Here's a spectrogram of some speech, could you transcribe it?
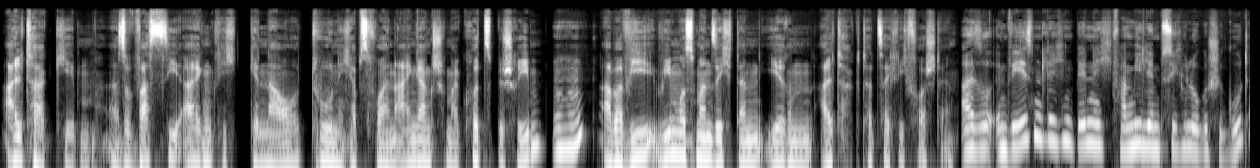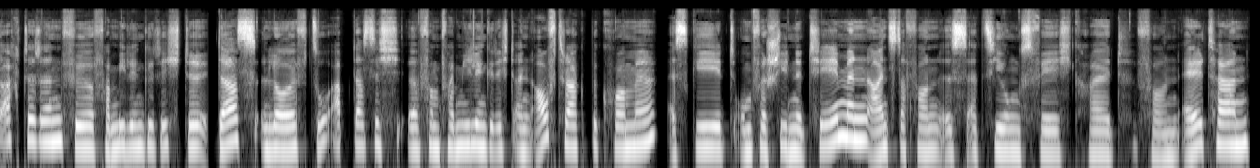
Alltag geben? Also was Sie eigentlich genau tun. Ich habe es vorhin eingangs schon mal kurz beschrieben. Mhm. Aber wie, wie muss man sich dann Ihren Alltag tatsächlich vorstellen? Also im Wesentlichen bin ich familienpsychologische Gutachterin für Familiengerichte. Das läuft so ab, dass ich äh, vom Familiengericht einen Auftrag bekomme. Es geht um verschiedene Themen. Eins davon ist Erziehungsfähigkeit von Eltern.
